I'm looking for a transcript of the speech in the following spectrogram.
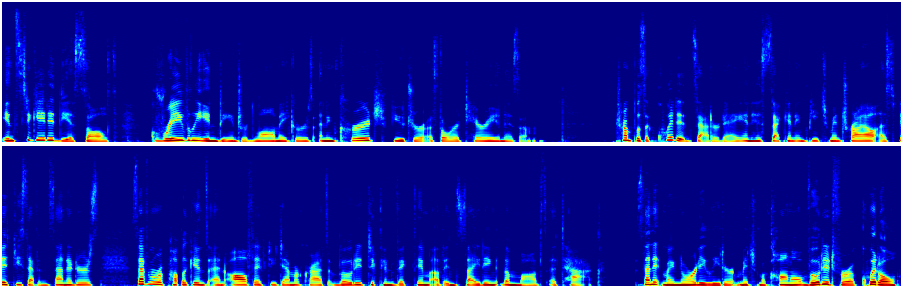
instigated the assault, gravely endangered lawmakers, and encouraged future authoritarianism. Trump was acquitted Saturday in his second impeachment trial as 57 senators, seven Republicans, and all 50 Democrats voted to convict him of inciting the mob's attack. Senate Minority Leader Mitch McConnell voted for acquittal,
